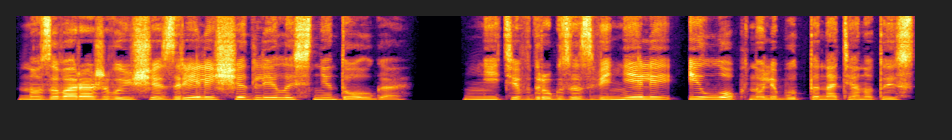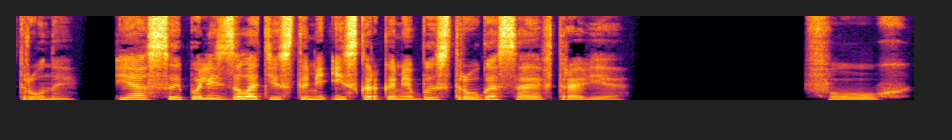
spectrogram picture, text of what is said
Но завораживающее зрелище длилось недолго. Нити вдруг зазвенели и лопнули, будто натянутые струны и осыпались золотистыми искорками, быстро угасая в траве. Фух.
